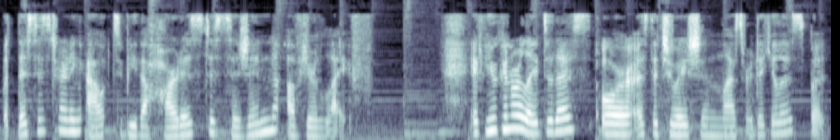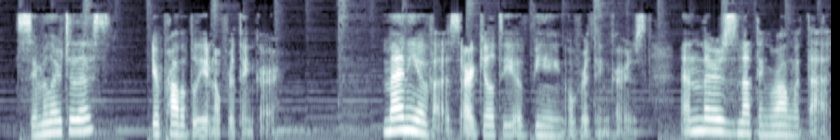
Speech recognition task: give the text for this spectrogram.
But this is turning out to be the hardest decision of your life. If you can relate to this, or a situation less ridiculous but similar to this, you're probably an overthinker. Many of us are guilty of being overthinkers, and there's nothing wrong with that.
